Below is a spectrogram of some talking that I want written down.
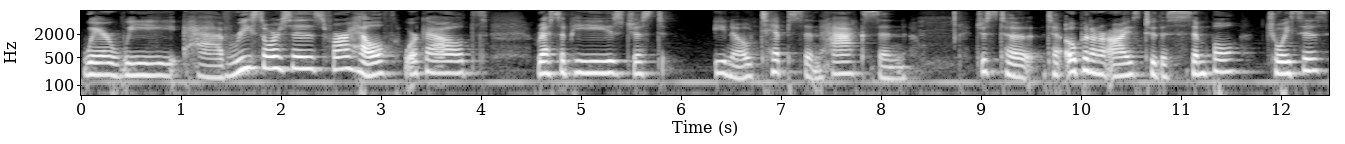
where we have resources for our health, workouts, recipes, just, you know, tips and hacks and just to, to open our eyes to the simple choices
